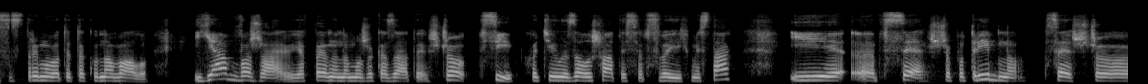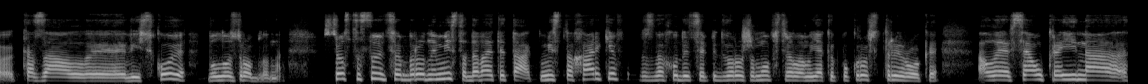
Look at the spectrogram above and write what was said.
стримувати таку навалу. Я вважаю, я впевнено можу казати, що всі хотіли залишатися в своїх містах, і е, все, що потрібно, все, що казали військові, було зроблено. Що стосується оборони міста, давайте так. Місто Харків знаходиться під ворожим обстрілом, як і Покровськ, три роки. Але вся Україна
